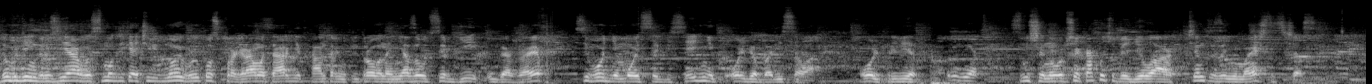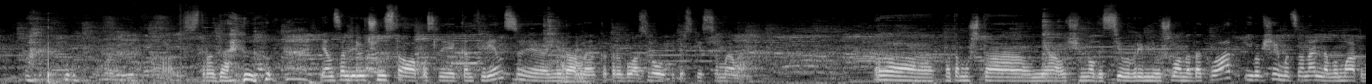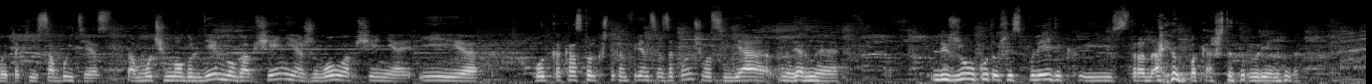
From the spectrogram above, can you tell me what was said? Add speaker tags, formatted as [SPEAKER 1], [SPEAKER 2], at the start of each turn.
[SPEAKER 1] Добрый день, друзья! Вы смотрите очередной выпуск программы Target Hunter Нефильтрованная. Меня зовут Сергей Угожаев. Сегодня мой собеседник Ольга Борисова. Оль, привет!
[SPEAKER 2] Привет!
[SPEAKER 1] Слушай, ну вообще, как у тебя дела? Чем ты занимаешься сейчас?
[SPEAKER 2] Страдаю. Я на самом деле очень устала после конференции недавно, которая была суровый питерский SMM. А, потому что у меня очень много сил и времени ушло на доклад, и вообще эмоционально выматывают такие события. Там очень много людей, много общения, живого общения, и вот как раз только что конференция закончилась, и я, наверное, лежу, укутавшись в пледик, и страдаю пока что временно.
